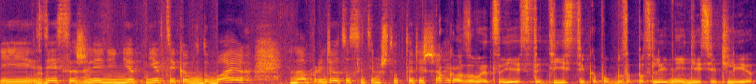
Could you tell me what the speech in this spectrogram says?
И здесь, к сожалению, нет нефти, как в Дубаях, и нам придется с этим что-то решать. Оказывается, есть статистика за последние 10 лет,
